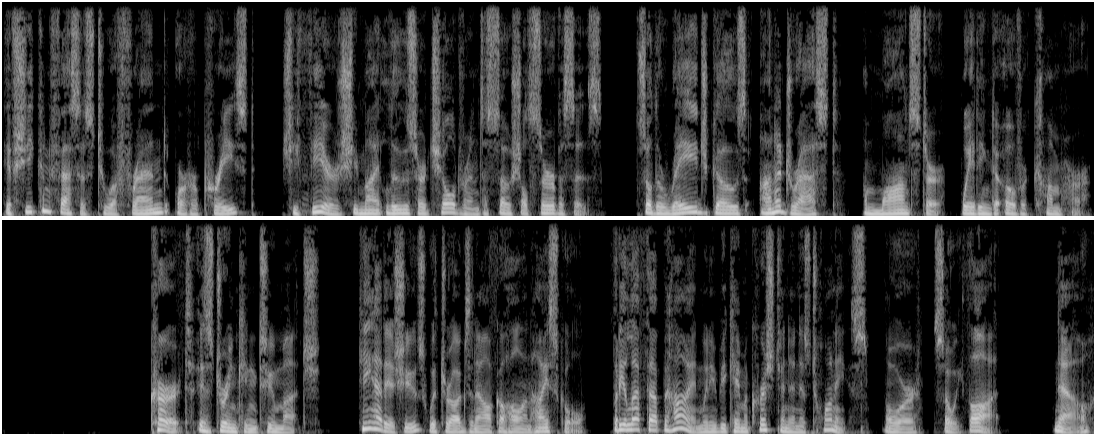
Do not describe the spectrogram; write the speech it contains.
If she confesses to a friend or her priest, she fears she might lose her children to social services. So the rage goes unaddressed, a monster waiting to overcome her. Kurt is drinking too much. He had issues with drugs and alcohol in high school, but he left that behind when he became a Christian in his 20s, or so he thought. Now,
